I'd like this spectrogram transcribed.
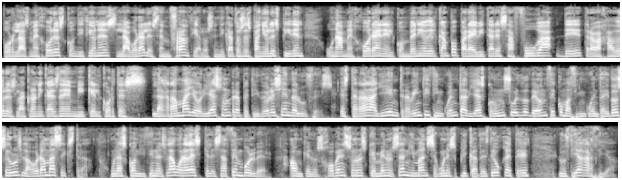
por las mejores condiciones laborales en Francia. Los sindicatos españoles piden una mejora en el convenio del campo para evitar esa fuga de trabajadores. La crónica es de Miquel Cortés. La gran mayoría son repetidores y andaluces. Estarán allí entre 20 y 50 días con un sueldo de 11,52 euros la hora más extra. Unas condiciones laborales que les hacen volver, aunque los jóvenes son los que menos se animan, según explica desde UGT Lucía García.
